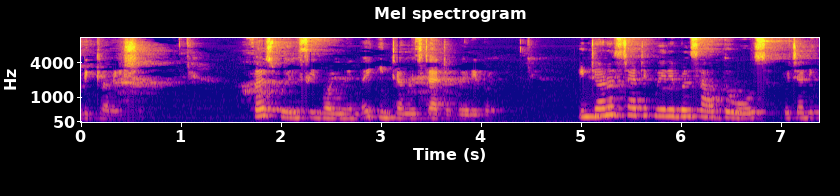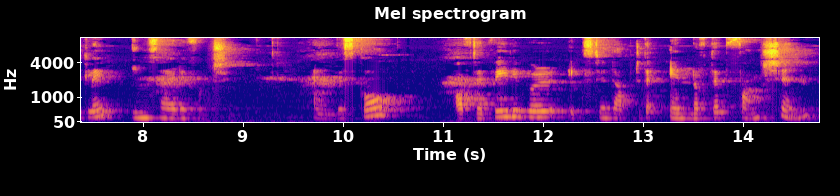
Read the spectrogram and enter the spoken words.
declaration. First we will see what you mean by internal static variable. Internal static variables are those which are declared inside a function and the scope of that variable extend up to the end of that function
